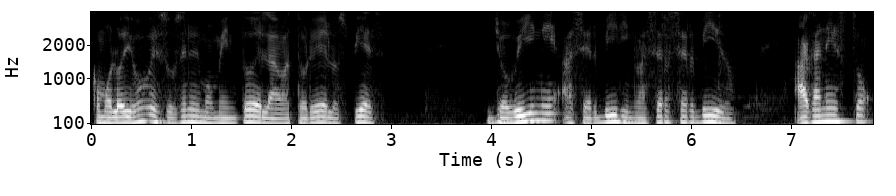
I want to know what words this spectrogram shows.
como lo dijo Jesús en el momento del lavatorio de los pies. Yo vine a servir y no a ser servido. Hagan esto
